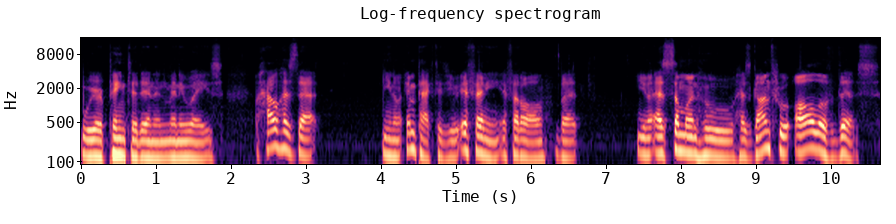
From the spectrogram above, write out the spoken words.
we are painted in in many ways, how has that, you know, impacted you, if any, if at all? But you know, as someone who has gone through all of this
